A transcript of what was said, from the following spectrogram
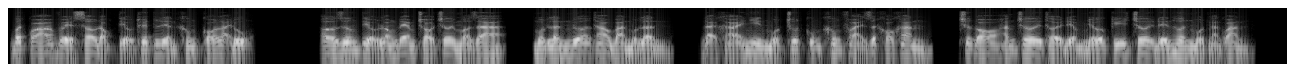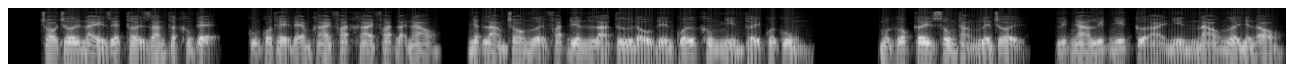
bất quá về sau đọc tiểu thuyết liền không có lại đụng. Ở dương tiểu long đem trò chơi mở ra, một lần nữa thao bàn một lần, đại khái nhìn một chút cũng không phải rất khó khăn, trước đó hắn chơi thời điểm nhớ kỹ chơi đến hơn một ngàn quan. Trò chơi này giết thời gian thật không tệ, cũng có thể đem khai phát khai phát đại não, nhất làm cho người phát điên là từ đầu đến cuối không nhìn thấy cuối cùng. Một gốc cây xông thẳng lên trời, lít nha lít nhít cửa ải nhìn não người nhân đau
